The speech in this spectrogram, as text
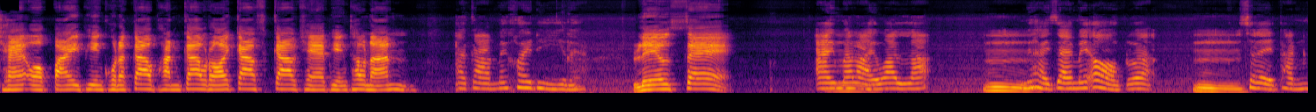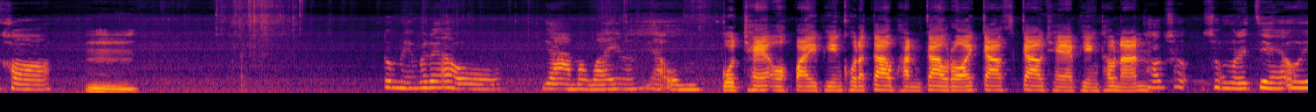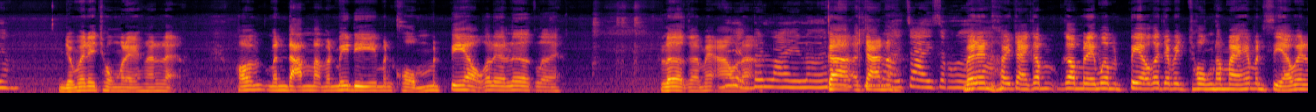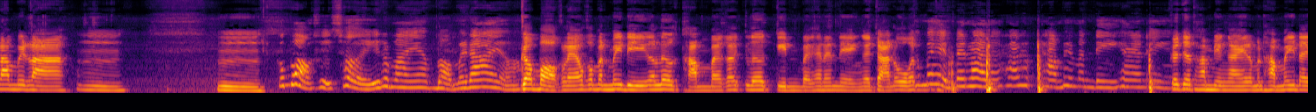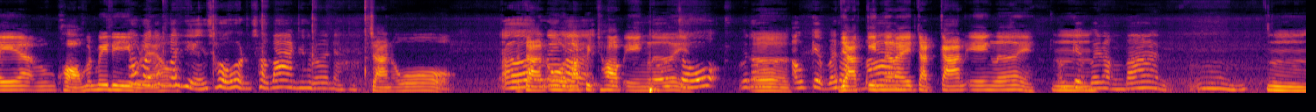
แชร์ออกไปเพียงคนละ 9,999 แชร์เพียงเท่านั้น อาการไม่ค่อยดีเลยเลวแซ่ไอมาหลายวันละอืมมีหายใจไม่ออกด้วยอืมเสลดพันคอ อืม ตรงนี้ไม่ได้เอายามาไว้นะยาอม กดแชร์ออกไปเพียงคนละ 9,999 แชร์เพียงเท่านั้นท็อปชชงมาแล้วเจโอยังเดี๋ยวไม่ได้ชงอะไรทั้งนั้นแหละ เพราะมันดำอะมันไม่ดีมันขมมันเปรี้ยวก็เลยเลิกเลย เลิกเลยไม่เอาไม่เห็นละเป็นไรเลยก็น่อาจารย์ขี้น้อยใจจังเลยไม่ได้อะน้อยใจก็ก็ในเมื่อมันเปรี้ยวก็จะไปชงทำไมให้มันเสียเวลาเวลา อืม อืม ก็บอกเฉยๆทำไมอะบอกไม่ได้เหรอก็บอกแล้วก็มันไม่ดีก็เลิกทำไปก็เลิกกินไปแค่นั้นเองอาจารย์โอก็ก็ไม่เห็นเป็นไรเลยถ้าทำให้มันดีแค่นั้นเองก็จะทำยังไงล่ะมันทำไม่ได้อะของมันไม่ดีอทำยู่ไมแล้ต้อว งมาเถียงโชว์คนชาวบ้านเขาด้วยนะคะอาจารย์โอเอาจารย์โอนั่นแหละรับผิดชอบเองเลยโจ๊ะไม่ต้องเออเอาเก็บไว้หลังอยากกินบ้อะไรจัดการเองเลยเอาเก็บไว้หลังบ้าน อืม อืม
